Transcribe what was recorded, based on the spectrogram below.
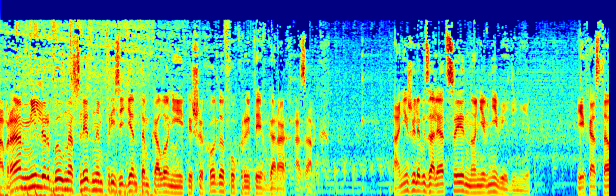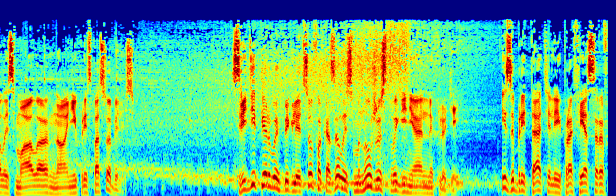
Авраам Миллер был наследным президентом колонии пешеходов, укрытой в горах Азарк. Они жили в изоляции, но не в неведении. Их осталось мало, но они приспособились. Среди первых беглецов оказалось множество гениальных людей. Изобретателей, профессоров,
